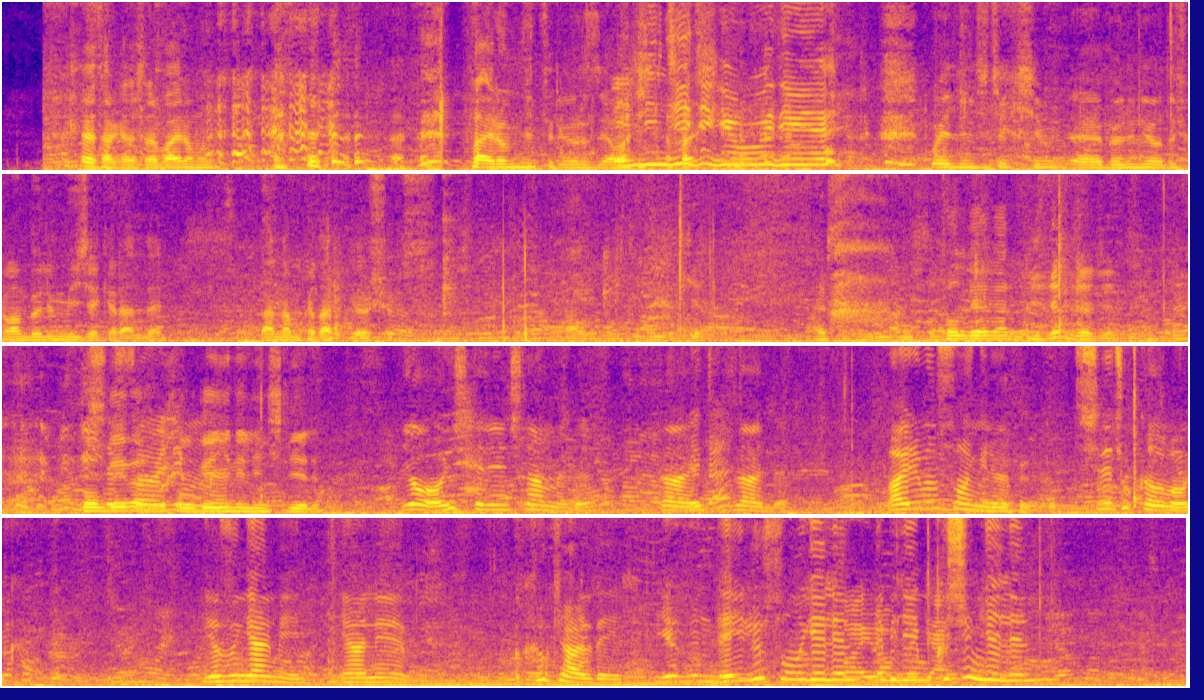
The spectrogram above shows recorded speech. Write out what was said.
Evet arkadaşlar bayramın bayramı bitiriyoruz yavaş. 50. çekiyor bu videoyu. Bu 50. çekişim e, bölünüyordu. Şu an bölünmeyecek herhalde. Benden bu kadar. Görüşürüz. Tolga'ya verme. Bizde mi düzeleceğiz? Tolga'yı verme. söyleyeyim Tolga'yı mi? yine linçleyelim. Yo hiç de linçlenmedi. Gayet güzeldi. Bayramın son günü. Şile çok kalabalık. Yazın gelmeyin. Yani akıl kâr değil. Eylül sonu gelin. ne bileyim kışın gelin.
